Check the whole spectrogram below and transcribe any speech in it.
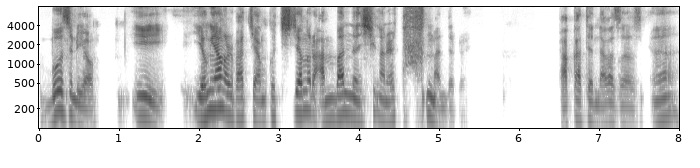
무엇을요? 이 영향을 받지 않고 지장을 안 받는 시간을 딱 만들어요. 바깥에 나가서 어?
